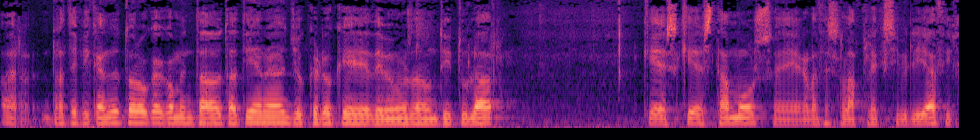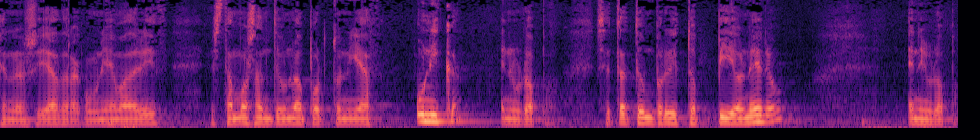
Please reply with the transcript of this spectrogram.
A ver, ratificando todo lo que ha comentado Tatiana, yo creo que debemos dar un titular, que es que estamos, eh, gracias a la flexibilidad y generosidad de la Comunidad de Madrid, estamos ante una oportunidad única en Europa. Se trata de un proyecto pionero en Europa.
